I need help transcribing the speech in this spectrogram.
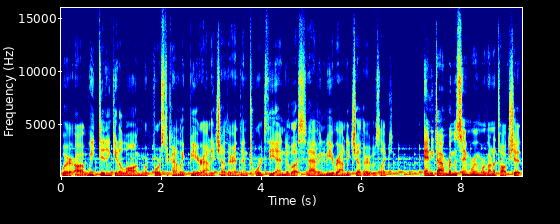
where uh, we didn't get along. We're forced to kind of like be around each other. And then towards the end of us having to be around each other, it was like, anytime we're in the same room, we're going to talk shit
